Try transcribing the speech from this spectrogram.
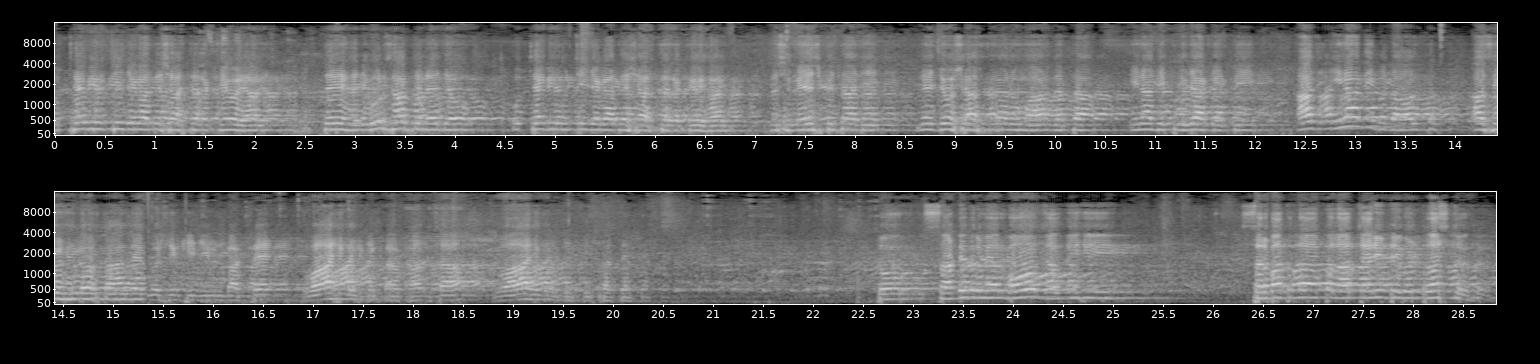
ਉੱਥੇ ਵੀ ਉੱਚੀ ਜਗ੍ਹਾ ਤੇ ਸ਼ਾਸਤਰ ਰੱਖੇ ਹੋਏ ਹਨ ਤੇ ਹਜੂਰ ਸਾਹਿਬ ਚਲੇ ਜਾਓ, ਉੱਥੇ ਵੀ ਉੱਚੀ ਜਗ੍ਹਾ ਤੇ ਸ਼ਾਸਤਰ ਰੱਖੇ ਹੋਏ ਹਨ। ਦਸ਼ਮੇਸ਼ ਪਿਤਾ ਜੀ ਨੇ ਜੋ ਸ਼ਾਸਤਰਾਂ ਨੂੰ ਮਾਣ ਦਿੱਤਾ, ਇਹਨਾਂ ਦੀ ਪੂਜਾ ਕੀਤੀ। ਅੱਜ ਇਹਨਾਂ ਦੀ ਬਦੌਲਤ ਅਸੀਂ ਹਿੰਦੁਸਤਾਨ ਦੇ ਗੁਰਸਿੱਖੀ ਜੀਵਨ ਬਖਸ਼ੇ। ਵਾਹਿਗੁਰੂ ਜੀ ਕਾ ਖਾਲਸਾ, ਵਾਹਿਗੁਰੂ ਜੀ ਕੀ ਫਤਿਹ। ਤੋ ਸਾਡੇ ਦਰਮਿਆਨ ਬਹੁਤ ਜਲਦੀ ਹੀ ਸਰਬੱਤ ਦਾ ਭਲਾ ਚੈਰੀਟੇਬਲ ਟਰਸਟ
